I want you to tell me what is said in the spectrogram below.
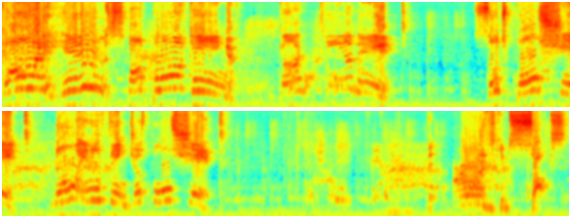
God, hit him! Stop blocking! God damn it! Such bullshit! No anything, just bullshit! The, Ugh, this game sucks.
